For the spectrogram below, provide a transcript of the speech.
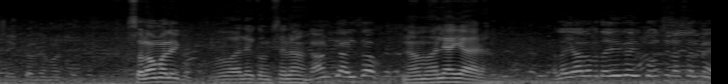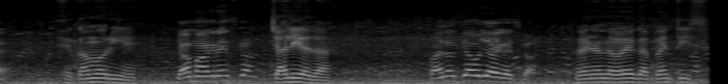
चेक कर लें माशाल्लाह सलाम वालेकुम सलाम। नाम क्या है साहब? नाम आलिया यार। अल्लाह यार बताइएगा ये कौन सी नस्ल में है? ये कम हो रही है। क्या मांग रहे हैं इसका? चालीस हज़ार। फाइनल क्या हो जाएगा इसका? फाइनल होएगा पैंतीस।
